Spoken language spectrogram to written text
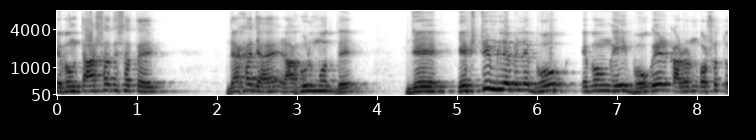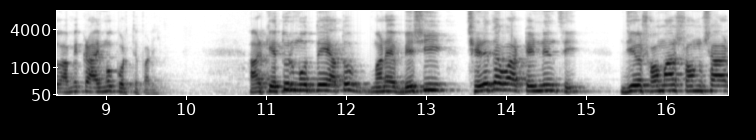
এবং তার সাথে সাথে দেখা যায় রাহুর মধ্যে যে এক্সট্রিম লেভেলে ভোগ এবং এই ভোগের কারণবশত আমি ক্রাইমও করতে পারি। আর কেতুর মধ্যে এত মানে বেশি ছেড়ে দেওয়ার টেন্ডেন্সি যে সমাজ, সংসার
